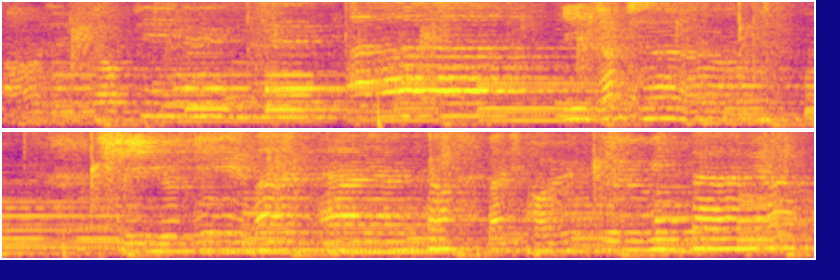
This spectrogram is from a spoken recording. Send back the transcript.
어지럽히는 게아 기적처럼 쉬운 일만 하면서 많이 벌 수 있다면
